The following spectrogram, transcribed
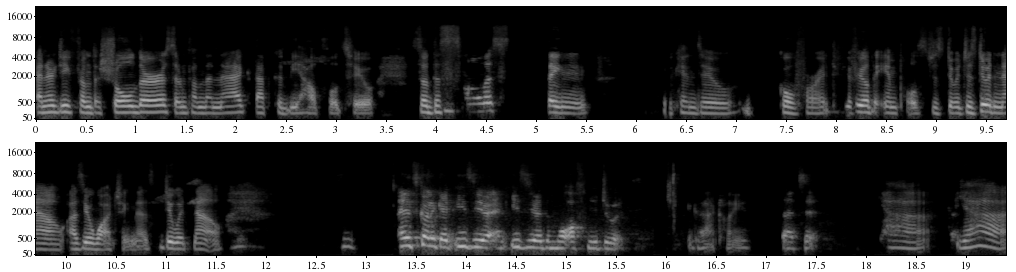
energy from the shoulders and from the neck that could be helpful too so the Mm-hmm. smallest thing you can do go for it. If you feel the impulse just do it. Just do it now as you're watching this. Do it now. And it's going to get easier and easier the more often you do it. Exactly. That's it. Yeah, yeah.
